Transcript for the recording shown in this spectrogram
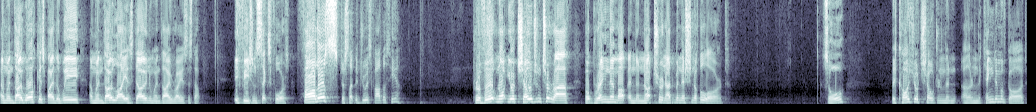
and when thou walkest by the way, and when thou liest down, and when thou risest up. Ephesians 6 4. Fathers, just like the Jewish fathers here, provoke not your children to wrath, but bring them up in the nurture and admonition of the Lord. So, because your children are in the kingdom of God,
